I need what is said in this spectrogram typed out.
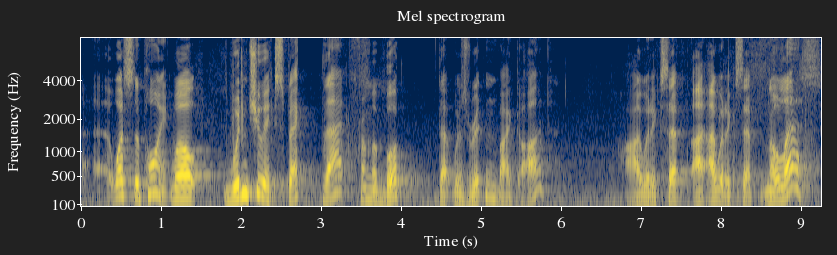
Uh, what's the point? Well, wouldn't you expect that from a book that was written by God? I would accept, I would accept no less.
